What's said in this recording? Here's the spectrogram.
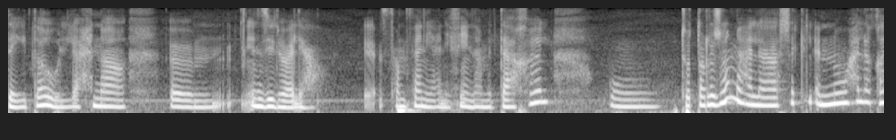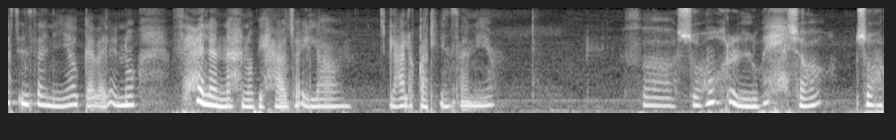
زايدة ولا إحنا نزيدو عليها. something يعني فينا من الداخل. وتترجم على شكل أنه علاقات إنسانية وكذا لأنه فعلا نحن بحاجة إلى العلاقات الإنسانية. فشعور الوحشة شعور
